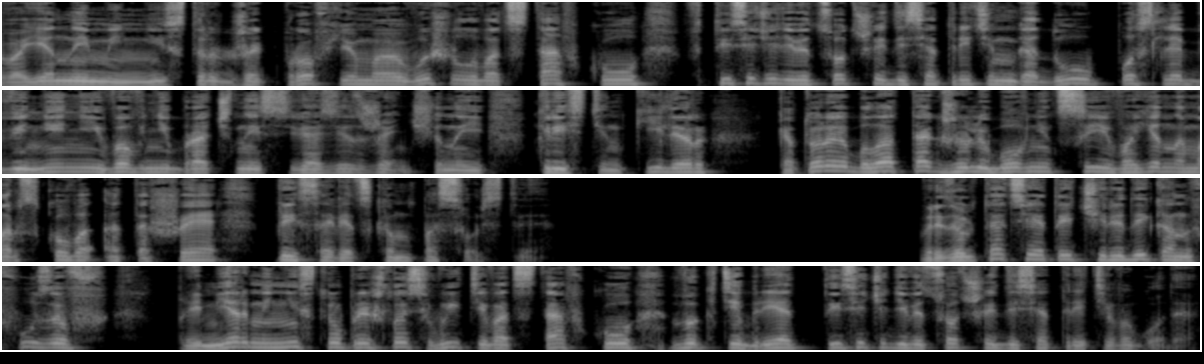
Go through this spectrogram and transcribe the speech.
Военный министр Джек Профьюма вышел в отставку в 1963 году после обвинений во внебрачной связи с женщиной Кристин Киллер, которая была также любовницей военно-морского атташе при советском посольстве. В результате этой череды конфузов премьер-министру пришлось выйти в отставку в октябре 1963 года.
